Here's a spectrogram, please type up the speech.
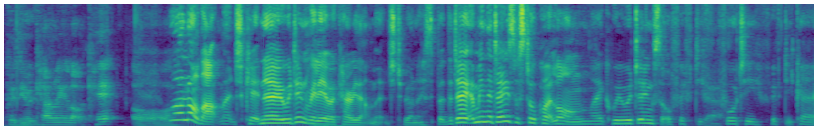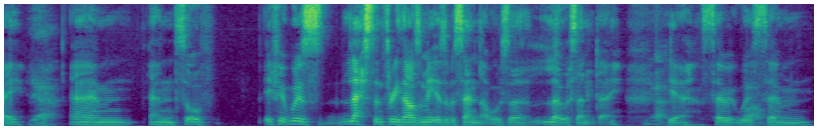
Because you were carrying a lot of kit, or Well, not that much kit. No, we didn't really ever carry that much, to be honest. But the day, I mean, the days were still quite long. Like we were doing sort of 50, Yeah. 40, 50k. yeah, Um, and sort of, if it was less than 3,000 metres of ascent, that was a low ascent day. yeah, Yeah. So it was, Wow. um,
